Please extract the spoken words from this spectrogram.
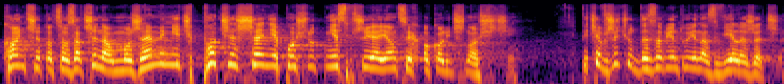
kończy to, co zaczynał, możemy mieć pocieszenie pośród niesprzyjających okoliczności. Wiecie, w życiu dezorientuje nas wiele rzeczy.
